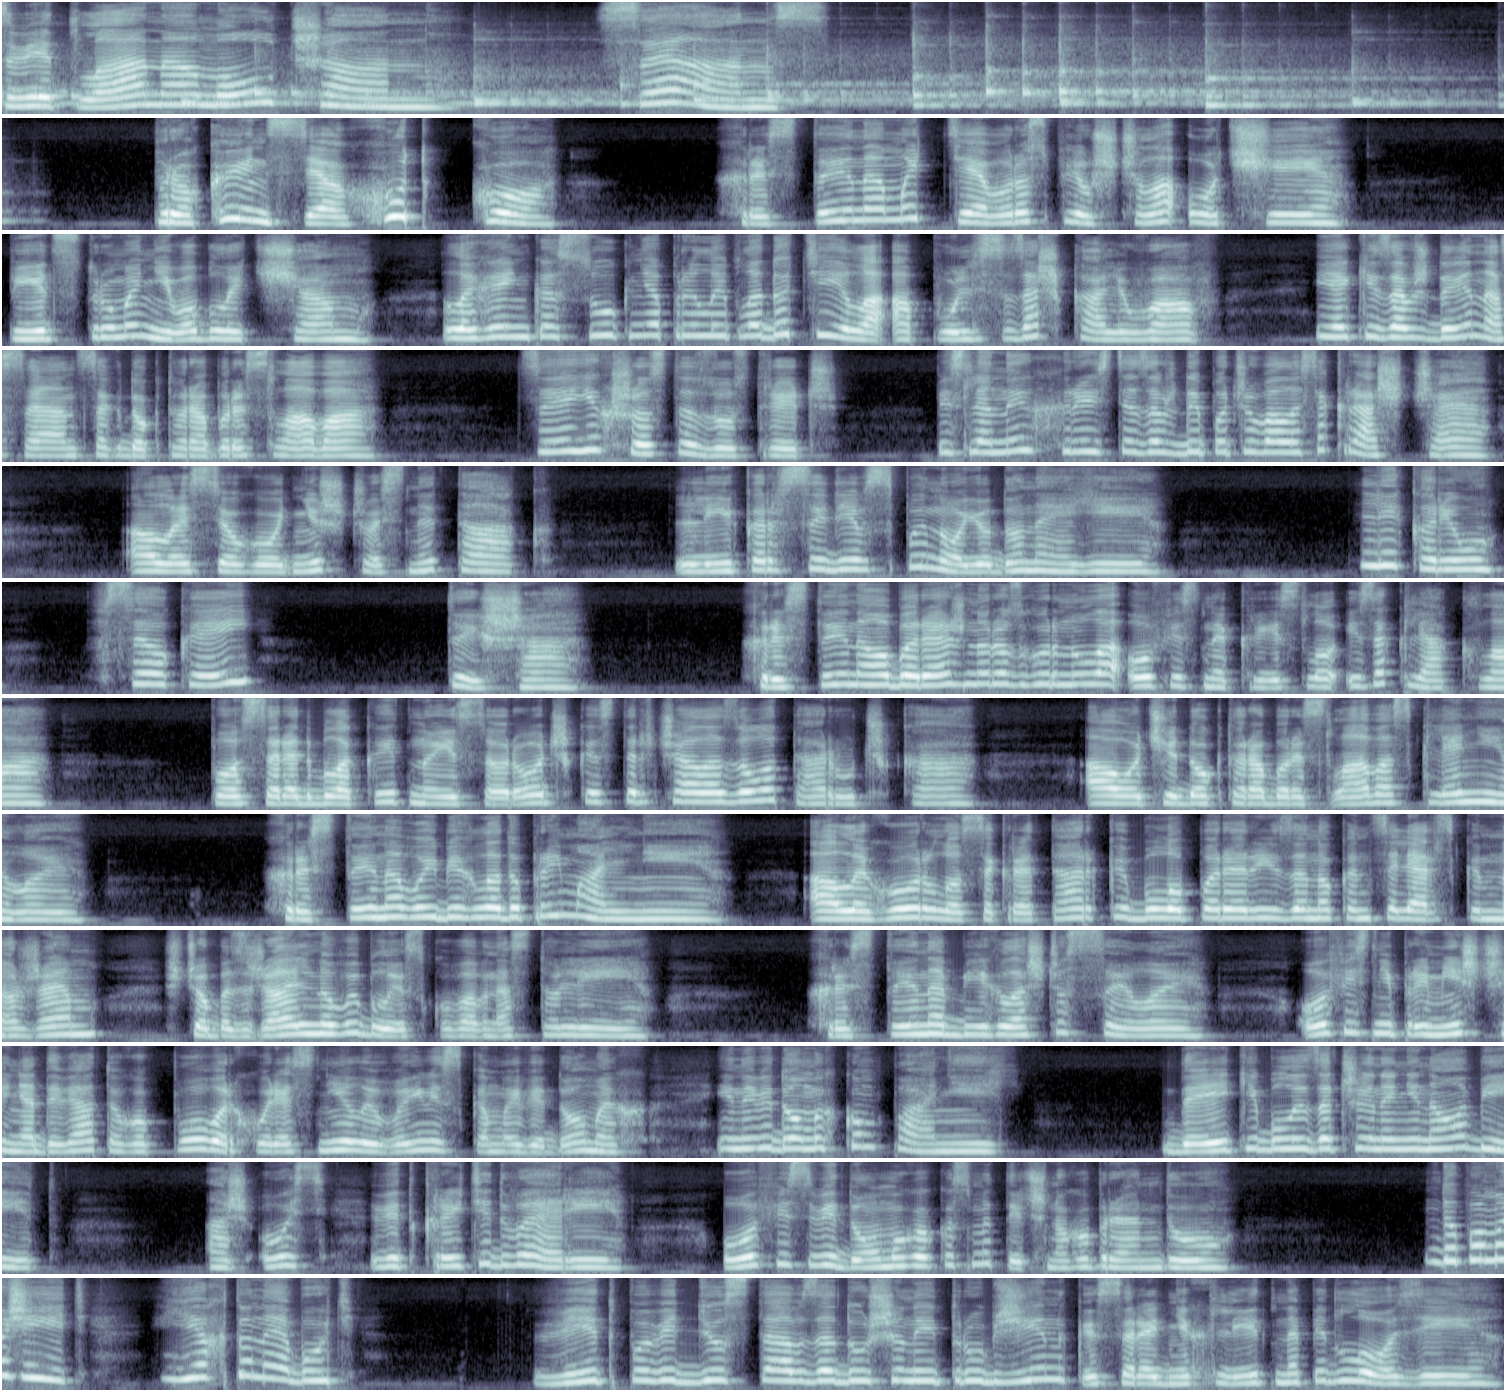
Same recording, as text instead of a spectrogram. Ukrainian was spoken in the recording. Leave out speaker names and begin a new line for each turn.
Світлана Молчан. Сеанс. Прокинься хутко. Христина миттєво розплющила очі. Під струменів обличчям. Легенька сукня прилипла до тіла, а пульс зашкалював, як і завжди на сеансах доктора Борислава. Це їх шоста зустріч. Після них Христя завжди почувалася краще. Але сьогодні щось не так. Лікар сидів спиною до неї. Лікарю, все окей? Тиша. Христина обережно розгорнула офісне крісло і заклякла. Посеред блакитної сорочки стирчала золота ручка, а очі доктора Борислава скляніли. Христина вибігла до приймальні, але горло секретарки було перерізано канцелярським ножем, що безжально виблискував на столі. Христина бігла щосили. Офісні приміщення дев'ятого поверху рясніли вивісками відомих і невідомих компаній. Деякі були зачинені на обід. Аж ось відкриті двері, офіс відомого косметичного бренду. Допоможіть, є хто-небудь. Відповіддю став задушений труп жінки середніх літ на підлозі.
